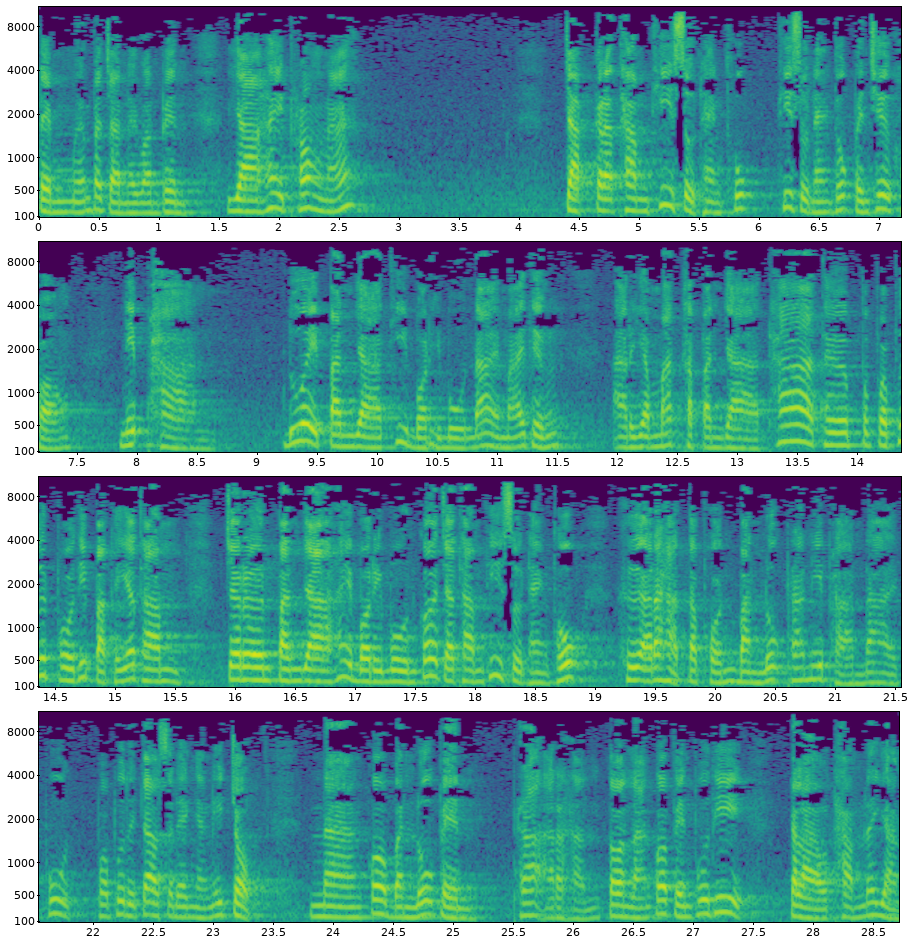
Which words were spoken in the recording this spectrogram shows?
เต็มเหมือนพระจันทร์ในวันเพ็ญอย่าให้พร่องนะจักกระทำที่สุดแห่งทุกที่สุดแห่งทุกเป็นชื่อของนิพพาน ด้วยปัญญาที่บริบูรณ์ได้หมายถึง อริยมรรคปัญญา ถ้าเธอประพฤติโพธิปัจจยธรรม เจริญปัญญาให้บริบูรณ์ก็จะทำที่สุดแห่งทุกข์ คืออรหัตผลบรรลุพระนิพพานได้พูดพอพระพุทธเจ้าแสดงอย่างนี้จบ นางก็บรรลุเป็นพระอรหันต์ตอนหลังก็เป็นผู้ที่กล่าวธรรมได้อย่าง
